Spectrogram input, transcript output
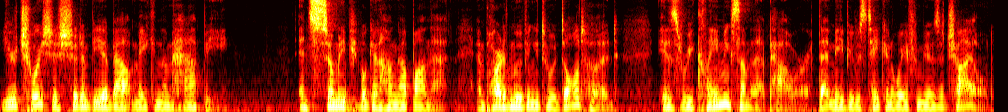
your choices shouldn't be about making them happy. And so many people get hung up on that. And part of moving into adulthood is reclaiming some of that power that maybe was taken away from you as a child.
